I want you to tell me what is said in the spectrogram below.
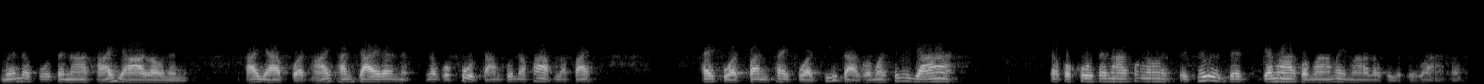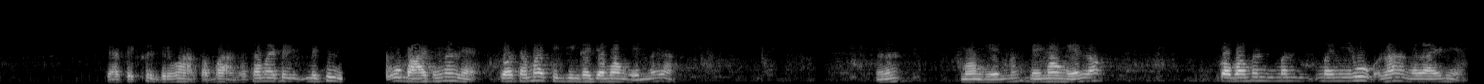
เหมือนเราโฆษณาขายยาเรานั่นขายยาปวดหายทันใจแล้วนะเราก็พูดตามคุณภาพเราไปใครปวดฟันใครปวดที่ตาก็มาซื้อยาเราก็โฆษณาของเราจะชื่อจะจะมาก็มาไม่มาเราก็อย่าไปว่าเขาจะไปขึ้นไปว่ากับบ้านเขาทำไมไปไม่ชื่ออุบายทั้งนั้นแหละตัวธรรมะจริงๆใครจะมองเห็นไหมล่ะนะมองเห็นไหมไม่มองเห็นหรอก ก็ว่ามันมันไม่มีรูปร่างอะไร เนี่ย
